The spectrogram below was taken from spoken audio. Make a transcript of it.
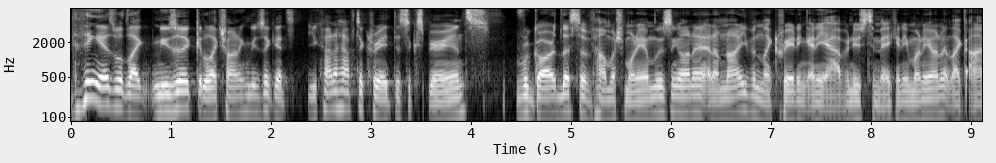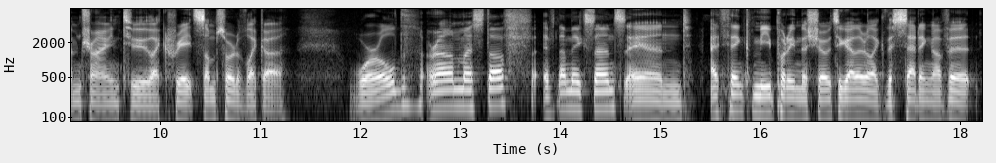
The thing is with like music, electronic music, it's you kind of have to create this experience regardless of how much money I'm losing on it and I'm not even like creating any avenues to make any money on it. Like I'm trying to like create some sort of like a world around my stuff, if that makes sense. And I think me putting the show together, like the setting of it,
